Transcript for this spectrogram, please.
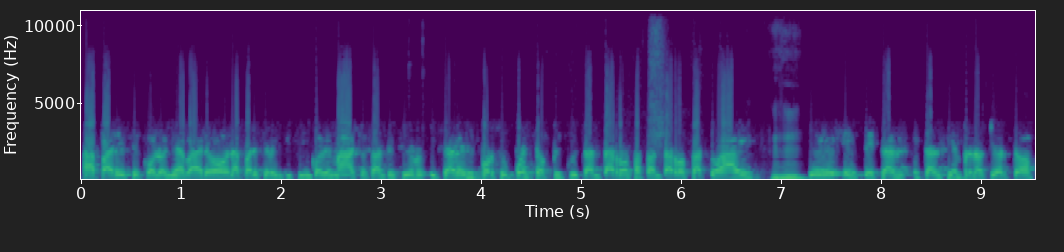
aparece Colonia Varón, aparece 25 de mayo, Santa Isabel y por supuesto Pico y Santa Rosa, Santa Rosa Tuay, que este, están, están siempre, ¿no es cierto?,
